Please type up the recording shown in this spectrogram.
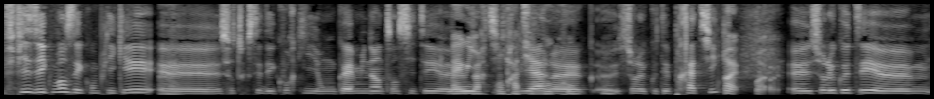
Physiquement, c'est compliqué, euh, surtout que c'est des cours qui ont quand même une intensité bah oui, particulière mm. sur le côté pratique, ouais, sur le côté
